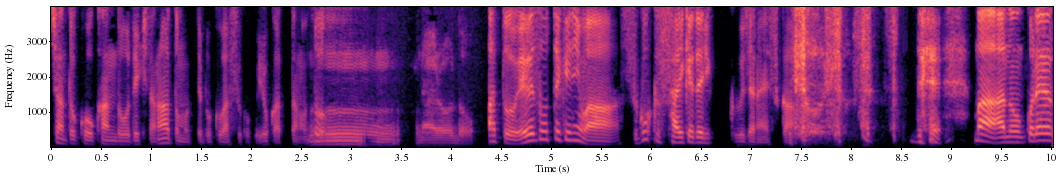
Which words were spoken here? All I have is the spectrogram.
ちゃんとこう感動できたなと思って僕はすごく良かったのと、うんなるほど。あと映像的にはすごくサイケデリックじゃないですか。そうそうそうそ で、まあ、あの、これ、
